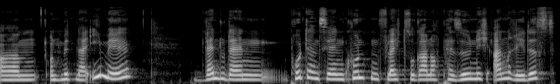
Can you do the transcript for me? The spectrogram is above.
Ähm, und mit einer E-Mail, wenn du deinen potenziellen Kunden vielleicht sogar noch persönlich anredest,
